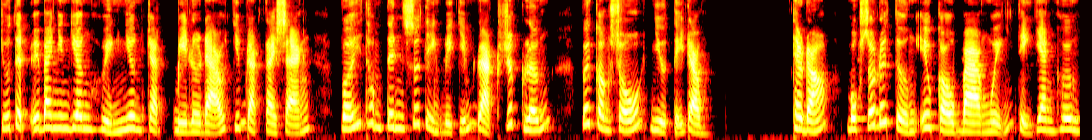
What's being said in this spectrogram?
Chủ tịch Ủy ban Nhân dân huyện Nhân Trạch bị lừa đảo chiếm đoạt tài sản với thông tin số tiền bị chiếm đoạt rất lớn với con số nhiều tỷ đồng. Theo đó, một số đối tượng yêu cầu bà Nguyễn Thị Giang Hương,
